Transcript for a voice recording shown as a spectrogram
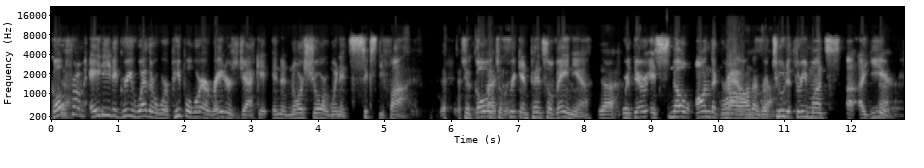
Go yeah. from 80 degree weather where people wear a Raiders jacket in the North Shore when it's 65 to go exactly. into freaking Pennsylvania yeah. where there is snow on the ground, no, on the for two to three months a, a year.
